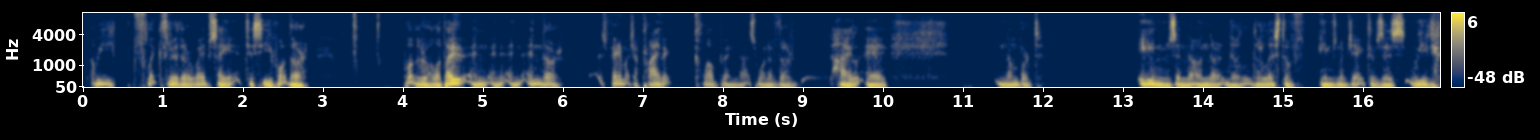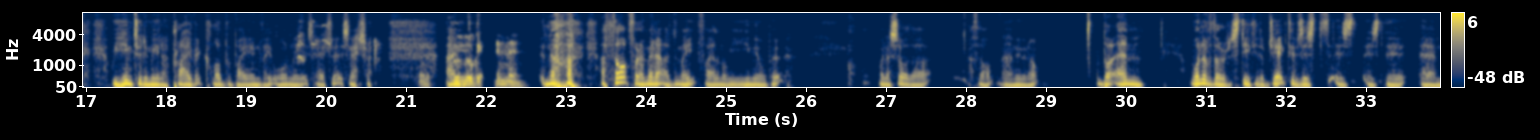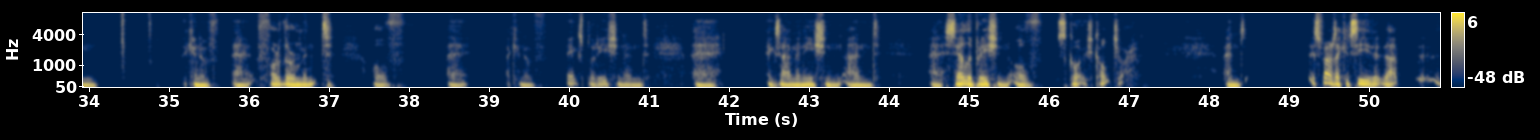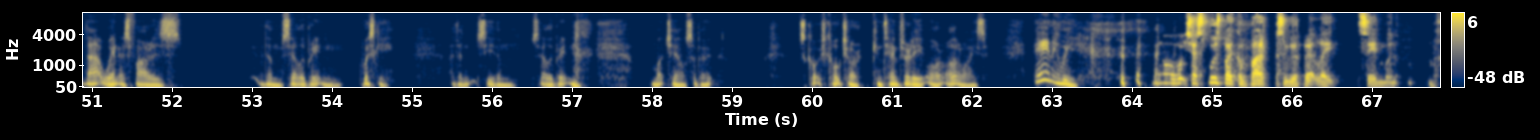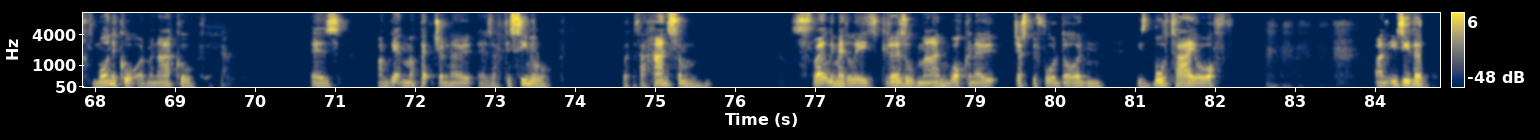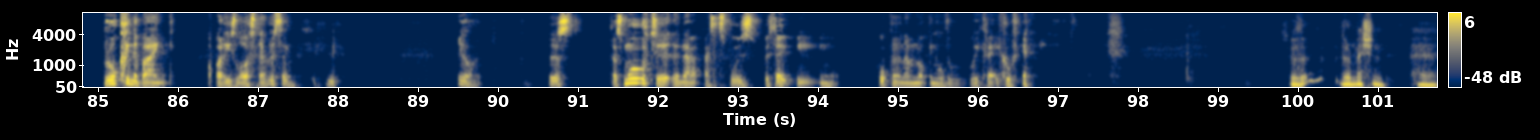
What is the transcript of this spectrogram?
a wee flick through their website to see what they're what they're all about, and and, and in their it's very much a private club, and that's one of their high uh, numbered aims in the, on their, their, their list of aims and objectives is we we aim to remain a private club by invite only, etc., etc. And we'll get in then. No, I thought for a minute I might file them a wee email, but when I saw that, I thought, nah, maybe not. But um, one of their stated objectives is is is the um, the kind of uh, furtherment of uh, a kind of exploration and uh, examination and uh, celebration of Scottish culture. And as far as I could see, that that, that went as far as them celebrating whiskey. I didn't see them celebrating much else about Scottish culture, contemporary or otherwise. Anyway. no, which I suppose by comparison we're a bit like saying when Monaco or Monaco is I'm getting my picture now as a casino with a handsome, slightly middle aged, grizzled man walking out just before dawn, his bow tie off, and he's either broken the bank or he's lost everything. You know, there's there's more to it than that, I suppose, without being hoping I'm not being overly critical. So the, their mission, uh,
